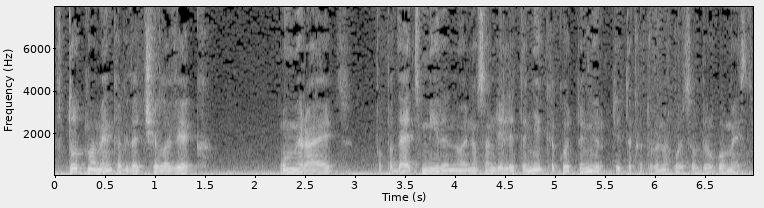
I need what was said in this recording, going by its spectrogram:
В тот момент, когда человек умирает, попадает в мир иной, на самом деле это не какой-то мир где-то, который находится в другом месте.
